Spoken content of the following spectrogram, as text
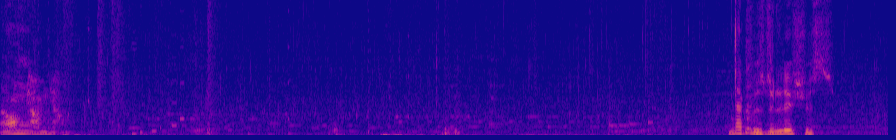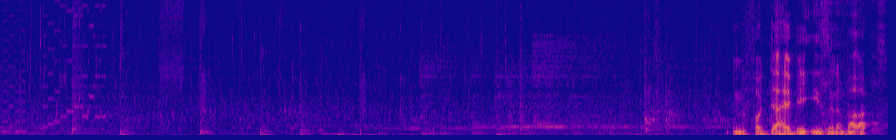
Om nom nom. That was delicious. And before diabetes in a box.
